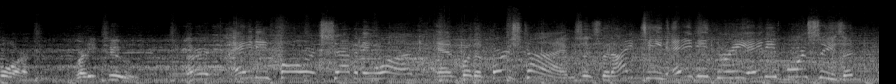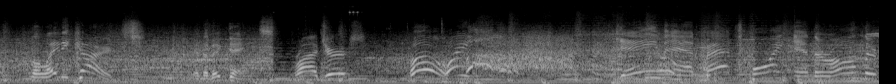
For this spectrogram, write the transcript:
Four. Ready, two. 84-71, and for the first time since the 1983-84 season, the Lady Cards in the big dance. Rogers. Oh, oh! Game and match point, and they're on their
